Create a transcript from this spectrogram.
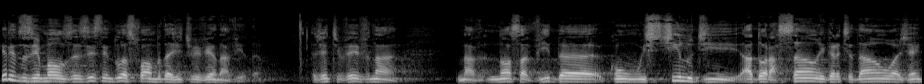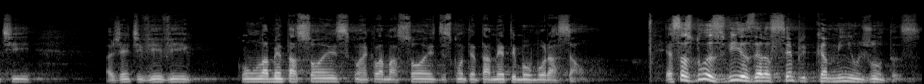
Queridos irmãos, existem duas formas da gente viver na vida. A gente vive na, na nossa vida com um estilo de adoração e gratidão, a gente, a gente vive com lamentações, com reclamações, descontentamento e murmuração. Essas duas vias, elas sempre caminham juntas.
